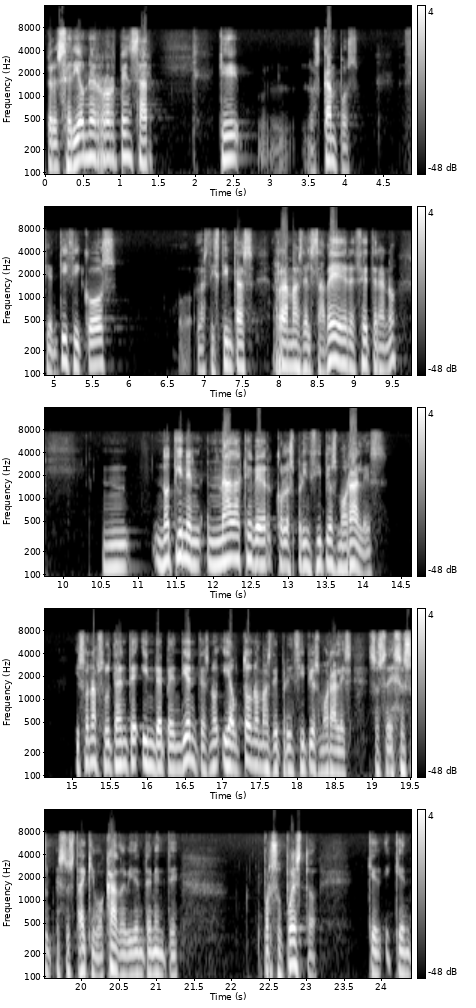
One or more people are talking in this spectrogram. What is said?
pero sería un error pensar que los campos científicos, las distintas ramas del saber, etcétera, ¿no? no tienen nada que ver con los principios morales y son absolutamente independientes ¿no? y autónomas de principios morales. Eso, está equivocado, evidentemente. Por supuesto que, en,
